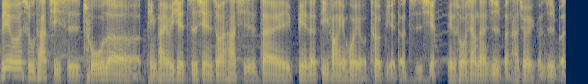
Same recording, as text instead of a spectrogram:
V O 书它其实除了品牌有一些支线之外，它其实在别的地方也会有特别的支线，比如说像在日本，它就有一个日本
